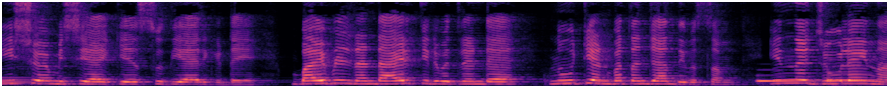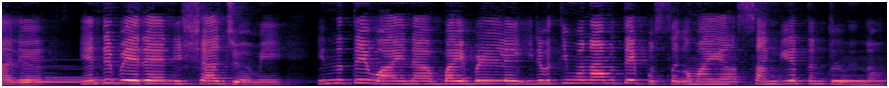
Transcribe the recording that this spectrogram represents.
ഈശോ മിശിയായ്ക്ക് സ്തുതിയായിരിക്കട്ടെ. ബൈബിൾ രണ്ടായിരത്തി ഇരുപത്തിരണ്ട് നൂറ്റി എൺപത്തഞ്ചാം ദിവസം. ഇന്ന് ജൂലൈ നാല്. എന്റെ പേര് നിഷ ജോമി. ഇന്നത്തെ വായന ബൈബിളിലെ ഇരുപത്തിമൂന്നാമത്തെ പുസ്തകമായ സങ്കീർത്തനത്തിൽ നിന്നും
